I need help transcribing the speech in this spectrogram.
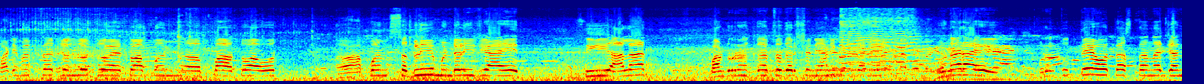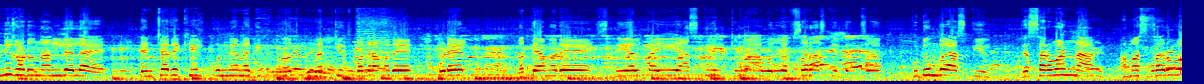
पाठीमागचा जल्लोष जो आहे तो आपण पाहतो आहोत. आपण सगळी मंडळी जी आहेत ती आलात. पांडुरंगाचं दर्शन या निमित्ताने होणार आहे. परंतु ते होत असताना ज्यांनी घडून आणलेलं आहे त्यांच्या देखील पुण्य नक्की नक्कीच पदरामध्ये पडेल मग त्यामध्ये स्नेहलताई असतील किंवा वल्लभ सर असतील त्यांचं कुटुंब असतील त्या सर्वांना आम्हा सर्व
